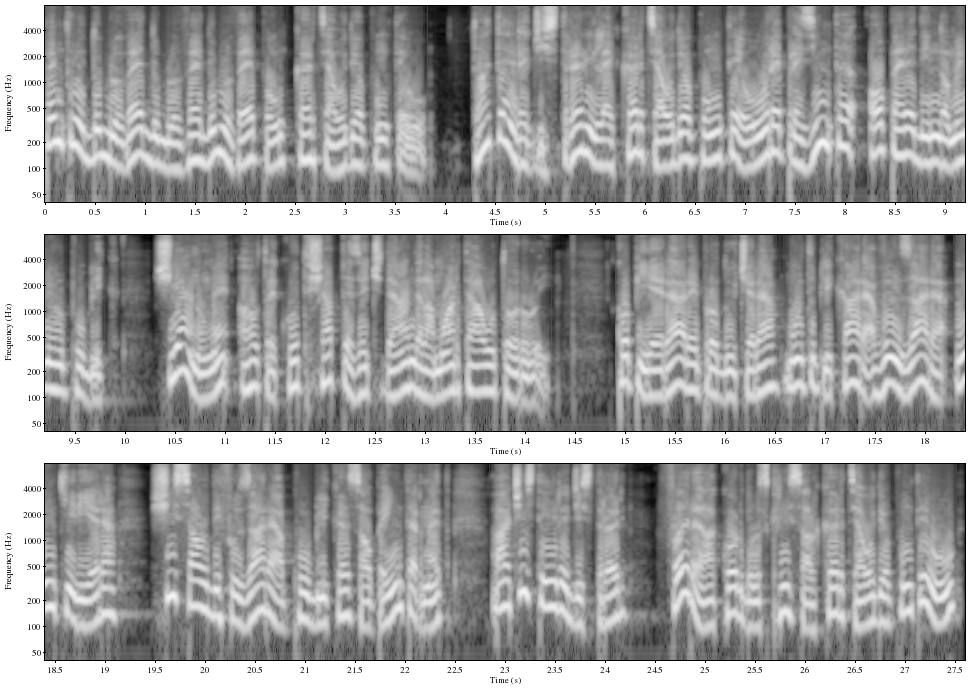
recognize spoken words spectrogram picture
pentru www.cărțiaudio.eu. Toate înregistrările Cărțiaudio.eu reprezintă opere din domeniul public și anume au trecut 70 de ani de la moartea autorului. Copierea, reproducerea, multiplicarea, vânzarea, închirierea și sau difuzarea publică sau pe internet a acestei înregistrări fără acordul scris al cărții audio.eu,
